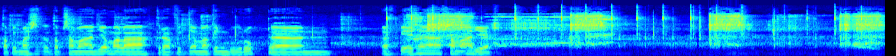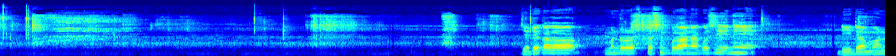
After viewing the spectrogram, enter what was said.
Tapi masih tetap sama aja malah grafiknya makin buruk dan FPS nya sama aja. Jadi kalau menurut kesimpulan aku sih ini di Damon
